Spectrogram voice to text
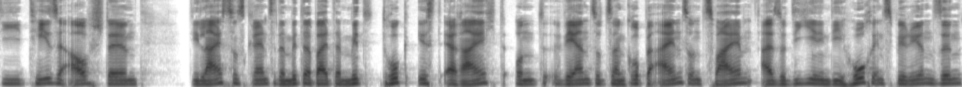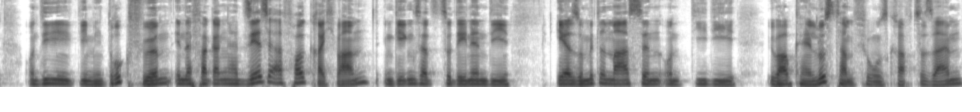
die These aufstellen, die Leistungsgrenze der Mitarbeiter mit Druck ist erreicht und während sozusagen Gruppe 1 und 2, also diejenigen, die hoch inspirierend sind und die, die mit Druck führen, in der Vergangenheit sehr, sehr erfolgreich waren, im Gegensatz zu denen, die eher so Mittelmaß sind und die, die überhaupt keine Lust haben, Führungskraft zu sein,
